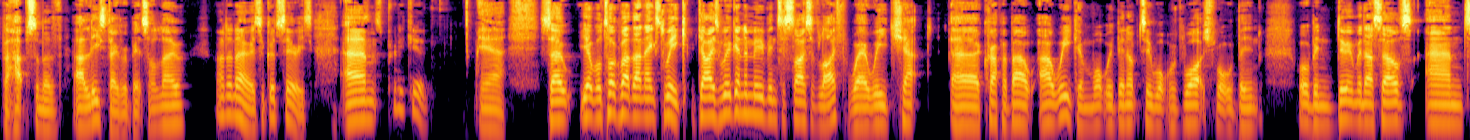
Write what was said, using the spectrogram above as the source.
perhaps some of our least favorite bits. Although I don't know, it's a good series. Um, It's pretty good. Yeah. So yeah, we'll talk about that next week, guys. We're going to move into slice of life where we chat uh, crap about our week and what we've been up to, what we've watched, what we've been what we've been doing with ourselves. And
